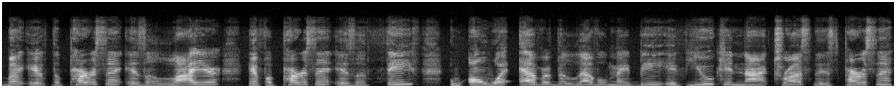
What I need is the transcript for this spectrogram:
But if the person is a liar, if a person is a thief, on whatever the level may be, if you cannot trust this person,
